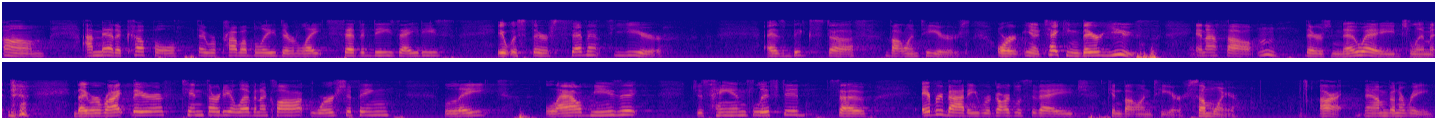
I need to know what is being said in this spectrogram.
Um, I met a couple, they were probably their late 70s, 80s. It was their seventh year as big stuff volunteers or you know taking their youth. And i thought mm, there's no age limit. They were right there 10:30 11 o'clock worshiping late loud music just hands lifted. So everybody regardless of age can volunteer somewhere. All right now i'm going to read.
